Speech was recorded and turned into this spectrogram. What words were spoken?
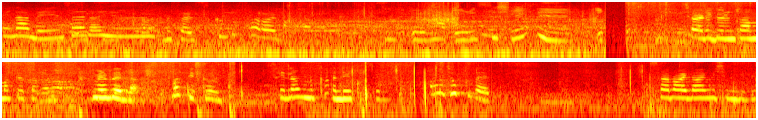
Beylerbeyi Sarayı. Mesela sıkıntı saray. Oha orası şey mi? İçeride görüntü almak yasak. Mesela. Bak yapıyorum. Selamlık aleyküm selam. Ama çok güzel. Saraydaymışım gibi.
